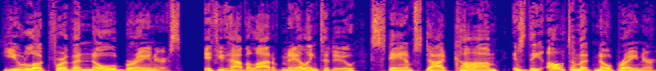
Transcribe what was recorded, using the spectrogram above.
you look for the no-brainers. If you have a lot of mailing to do, stamps.com is the ultimate no-brainer.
